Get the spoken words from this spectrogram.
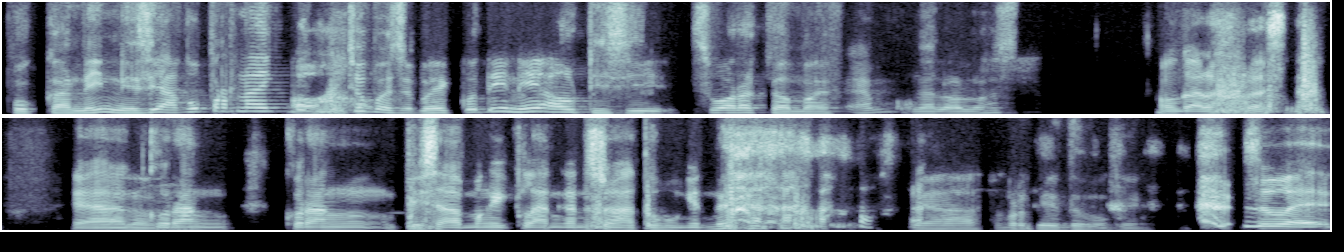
Bukan ini sih, aku pernah ikut oh. coba coba ikut ini audisi suara Gama FM nggak lolos. Oh nggak lolos. ya Halo. kurang kurang bisa mengiklankan sesuatu mungkin ya seperti itu mungkin Suwe.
